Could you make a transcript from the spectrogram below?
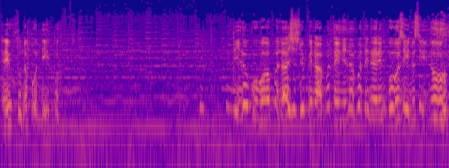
Ayoko na po dito. Hindi lang po mga palasyos yung pinapatay nila, pati na rin po sino-sino.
